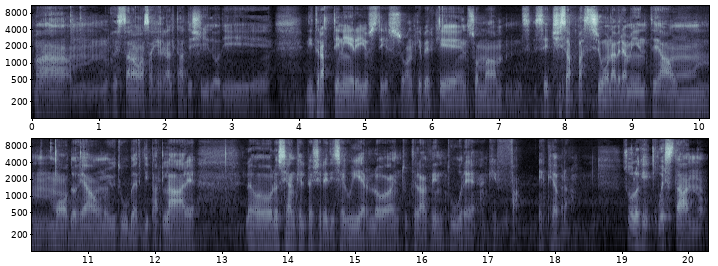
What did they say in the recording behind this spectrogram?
ma mm, questa è una cosa che in realtà decido di, di trattenere io stesso, anche perché insomma se ci si appassiona veramente a un modo che ha uno youtuber di parlare, lo, lo si ha anche il piacere di seguirlo in tutte le avventure che fa e che avrà. Solo che quest'anno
